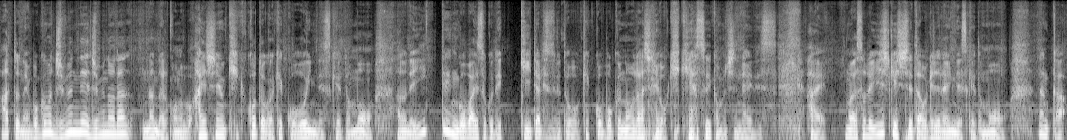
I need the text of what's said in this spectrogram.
あとね、僕も自分で自分のなんだろう、この配信を聞くことが結構多いんですけれども、あのね、1.5倍速で聞いたりすると結構僕のラジオを聞きやすいかもしれないです。はい。まあそれ意識してたわけじゃないんですけども、なんか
